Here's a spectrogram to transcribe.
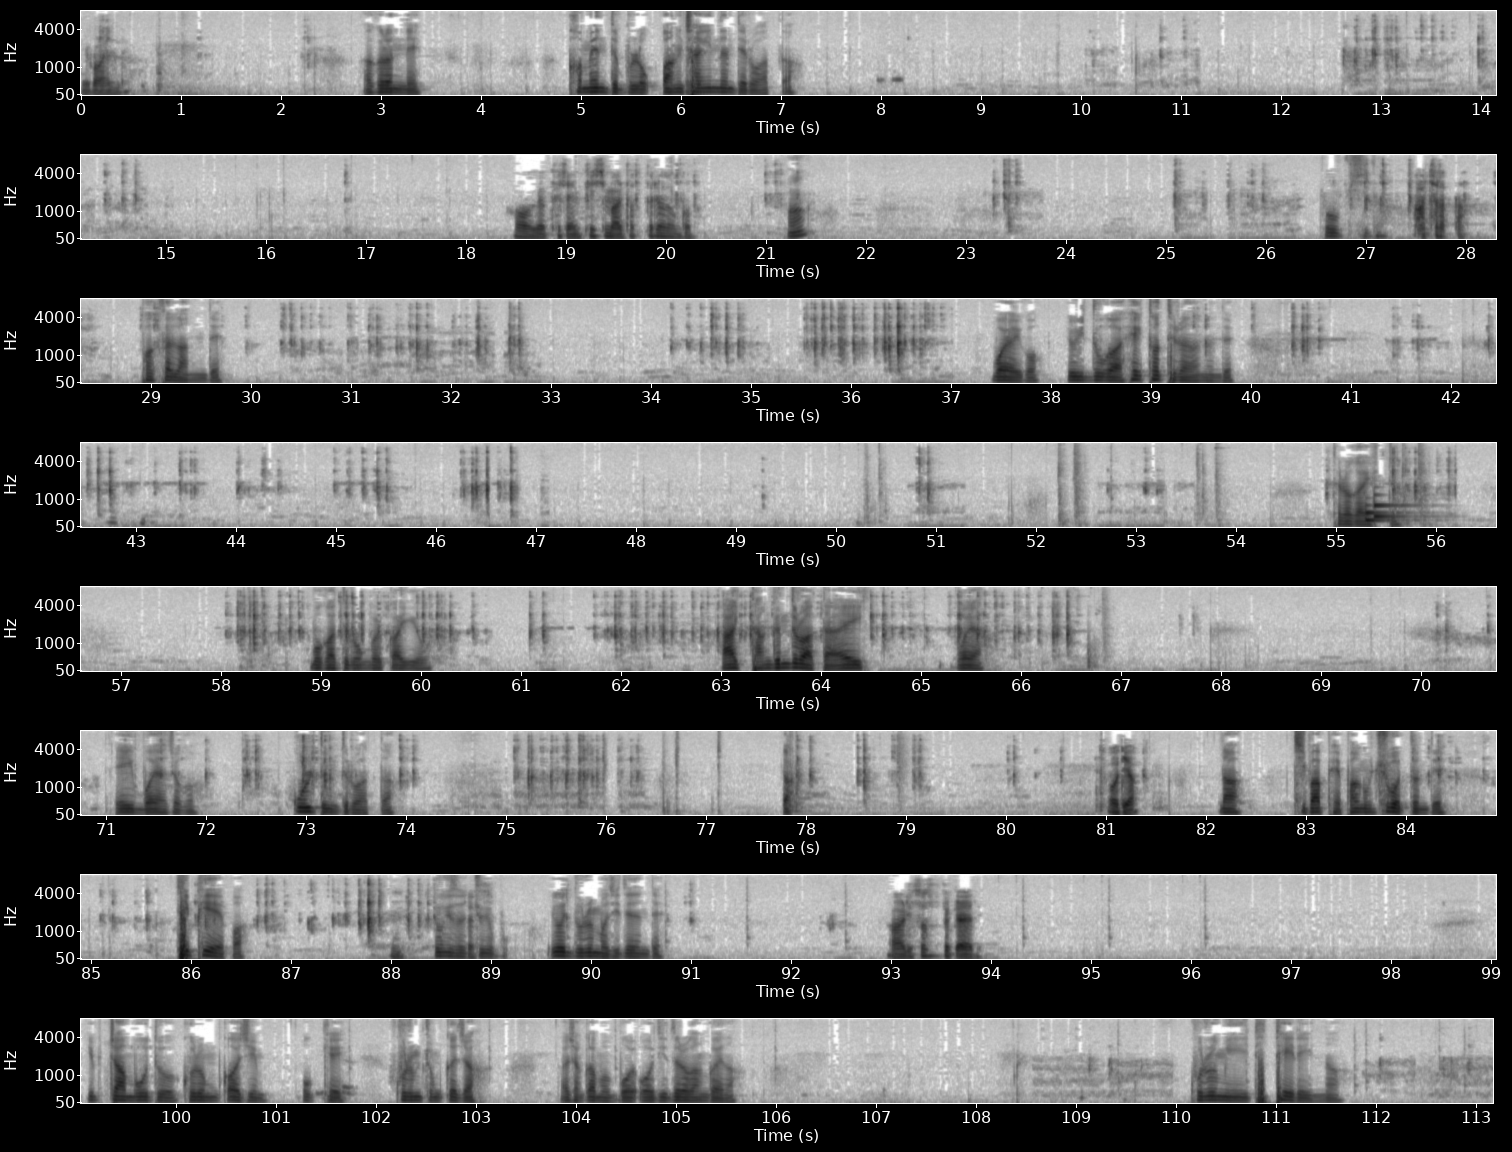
이거 아닌데? 아, 그렇네. 커맨드 블록 왕창 있는 데로 왔다. 어, 옆에 NPC 말 터뜨려 놓은 거 봐. 어? 봅시다. 아, 찾았다. 박살 났는데. 뭐야 이거? 여기 누가 핵 터트려 놨는데. 들어가 있죠. 뭐가 들어온 걸까요? 아, 당근 들어왔다. 에이, 뭐야? 에이, 뭐야 저거? 꼴등 들어왔다. 야, 어디야? 나 집 앞에 방금 죽었던데. TP 해봐. 응. 여기서 됐어. 죽여보. 이거 누르면 어디 되는데? 아, 리소스 뺏겨야 돼. 입자 모두 구름 꺼짐. 오케이. 구름 좀 끄자. 아 잠깐만 뭐 어디 들어간 거야 나. 구름이 디테일에 있나?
